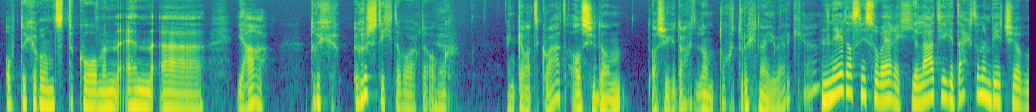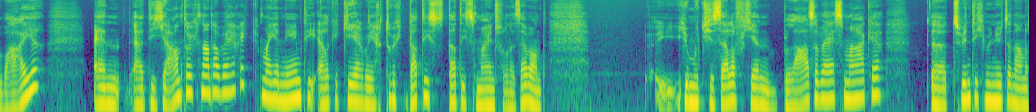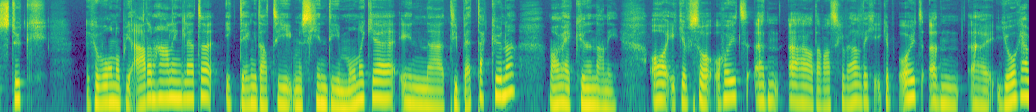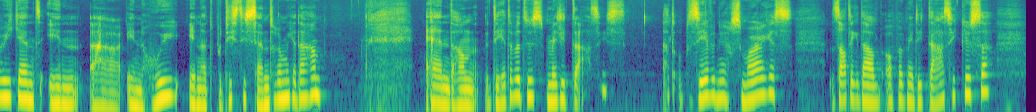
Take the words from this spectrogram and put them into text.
op de grond te komen en uh, ja, terug rustig te worden ook. Ja. En kan het kwaad als je dan, als je gedachten dan toch terug naar je werk gaan? Nee, dat is niet zo erg. Je laat je gedachten een beetje waaien. En uh, die gaan terug naar dat werk, maar je neemt die elke keer weer terug. Dat is, dat is mindfulness, hè? want je moet jezelf geen blazenwijs maken. Uh, twintig minuten aan een stuk gewoon op je ademhaling letten. Ik denk dat die misschien die monniken in uh, Tibet dat kunnen, maar wij kunnen dat niet. Oh, ik heb zo ooit een, uh, dat was geweldig. Ik heb ooit een uh, yoga weekend in, in Hui in het boeddhistisch centrum gedaan. En dan deden we dus meditaties. Op zeven uur s morgens zat ik dan op een meditatiekussen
